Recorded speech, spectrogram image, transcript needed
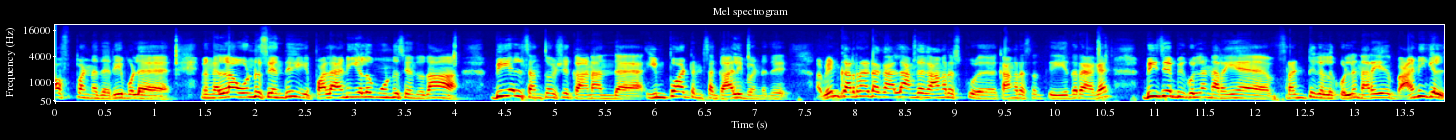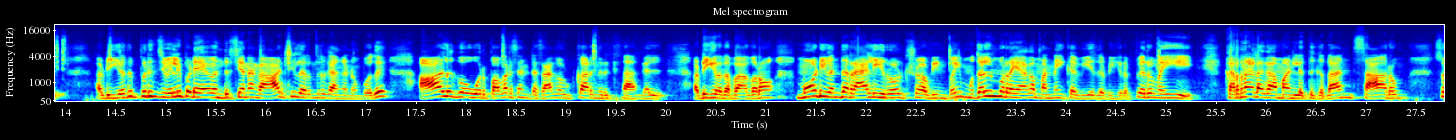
ஆஃப் பண்ணது. அதே போல் இவங்கெல்லாம் ஒன்று சேர்ந்து பல அணிகளும் ஒன்று சேர்ந்து தான் பிஎல் சந்தோஷுக்கான அந்த இம்பார்ட்டன்ஸை காலி பண்ணுது. அப்படின்னு கர்நாடகாவில் அங்கே காங்கிரஸ் காங்கிரஸுக்கு எதிராக பிஜேபிக்குள்ளே நிறைய ஃப்ரண்ட்டுகளுக்குள்ளே நிறைய அணிகள் அப்படிங்கிறது பிரிஞ்சு வெளிப்படையாக வந்துருச்சு. ஏன்னா அங்கே ஆட்சியில் இருந்திருக்காங்கன்னும் போது ஆளுக ஒரு பவர் சென்டர்ஸாக உட்கார்ந்து இருக்கிறார்கள் அப்படிங்கிறத பார்க்குறோம். மோடி வந்து ரேலி ரோட் ஷோ அப்படின்னு போய் முதல் முறையாக மண்ணை கவியது அப்படிங்கிற பெருமை கர்நாடகா மாநிலத்துக்கு தான் சாரும். ஸோ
